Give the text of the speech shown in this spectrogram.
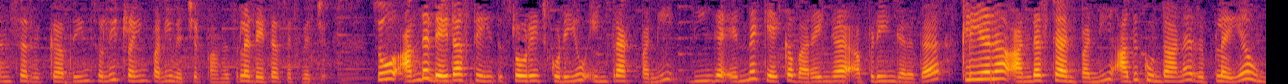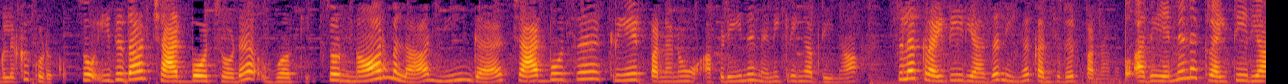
ஆன்சர் இருக்குது அப்படின்னு சொல்லி ட்ரெயின் பண்ணி வச்சுருப்பாங்க சில டேட்டா செட் வச்சு. ஸோ அந்த டேட்டா ஸ்டே ஸ்டோரேஜ் கூடயும் இன்ட்ராக்ட் பண்ணி நீங்கள் என்ன கேட்க வரீங்க அப்படிங்கிறத கிளியராக அண்டர்ஸ்டாண்ட் பண்ணி அதுக்கு உண்டான ரிப்ளையை உங்களுக்கு கொடுக்கும். ஸோ இதுதான் சாட்போர்ட்ஸோட ஒர்க்கிங் ஸோ நார்மலாக நீங்கள் சாட்போர்ட்ஸை க்ரியேட் பண்ணணும் அப்படின்னு நினைக்கிறீங்க அப்படின்னா சில க்ரைட்டீரியாஸை நீங்கள் கன்சிடர் பண்ணணும். அது என்னென்ன க்ரைட்டீரியா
